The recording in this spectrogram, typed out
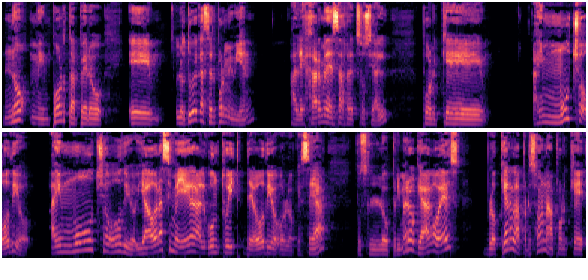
No me importa, pero eh, lo tuve que hacer por mi bien. Alejarme de esa red social. Porque hay mucho odio. Hay mucho odio. Y ahora si me llega algún tweet de odio o lo que sea, pues lo primero que hago es bloquear a la persona, porque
